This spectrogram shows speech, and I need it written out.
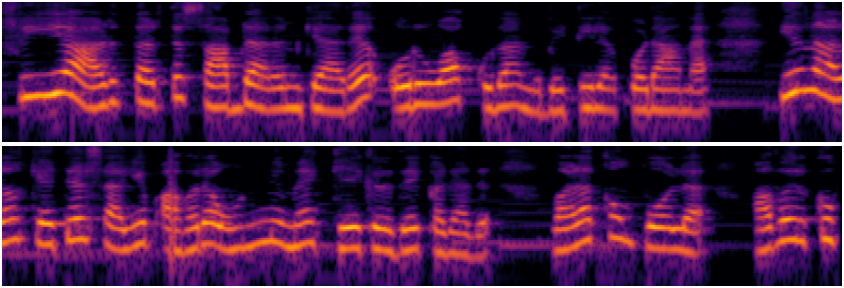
ஃப்ரீயாக அடுத்தடுத்து சாப்பிட ஆரம்பிக்கிறாரு. ஒரு ரூபா கூட அந்த பெட்டியில் போடாமல் இருந்தாலும் கெத்தேல் சாஹிப் அவரை ஒன்றுமே கேட்குறதே கிடையாது. வழக்கம் போல் அவருக்கு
